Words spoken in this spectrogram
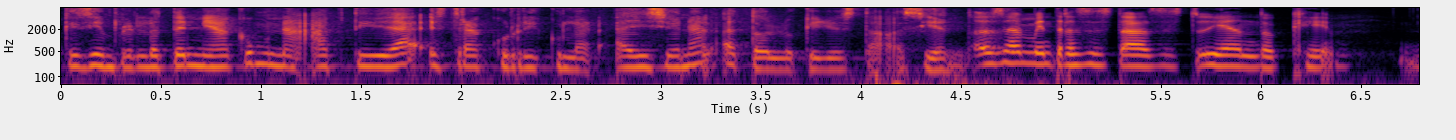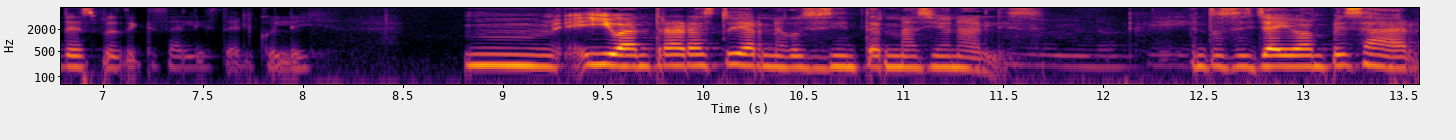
que siempre lo tenía como una actividad extracurricular adicional a todo lo que yo estaba haciendo. O sea, mientras estabas estudiando, ¿qué? Después de que saliste del colegio. Mm, iba a entrar a estudiar negocios internacionales. Mm, Entonces ya iba a empezar,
